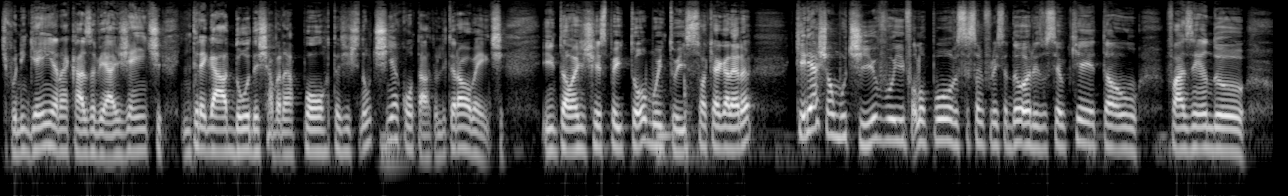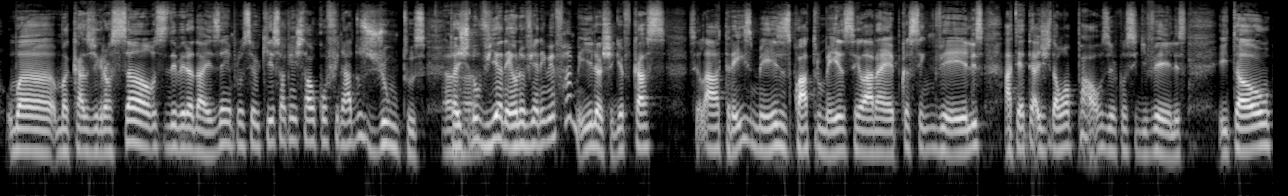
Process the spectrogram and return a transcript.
Tipo, ninguém ia na casa ver a gente, entregador deixava na porta, a gente não tinha contato, literalmente. Então a gente respeitou muito isso, só que a galera queria achar um motivo e falou, pô, vocês são influenciadores, não sei o que, estão fazendo uma, uma casa de gravação, vocês deveriam dar exemplo, não sei o que, só que a gente tava confinados juntos. Então a gente não via nem, eu não via nem minha família, eu cheguei a ficar, sei lá, três meses, quatro meses, sei lá, na época, sem ver eles, até a gente dar uma pausa e eu conseguir ver eles. Então,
